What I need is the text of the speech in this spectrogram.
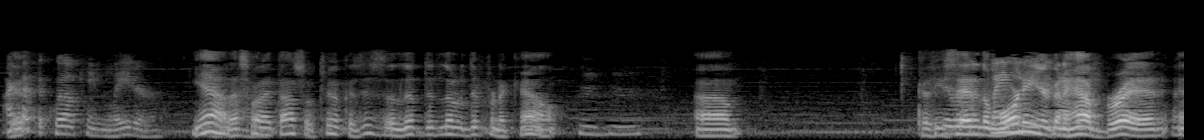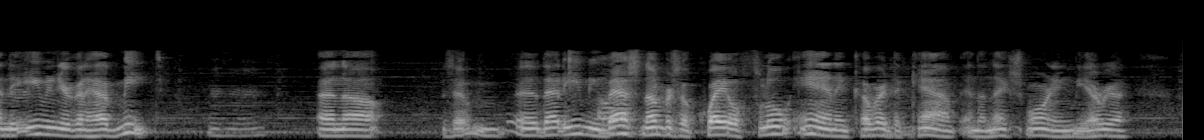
I Yeah. thought the quail came later. Yeah, that's what I thought so too because this is a little, little different account. Mm-hmm. Um, Because he said in the morning you're going to have bread, and the Mhm. evening you're going to have meat. Mm-hmm. And uh, so, uh, that evening, Oh. vast numbers of quail flew in and covered the camp. And the next morning, the area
